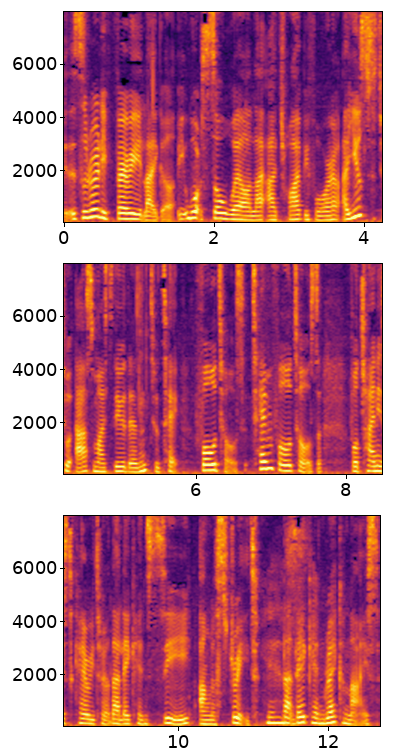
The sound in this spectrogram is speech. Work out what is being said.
it's really very like uh, it works so well. Like I tried before. I used to ask my students to take photos, ten photos for Chinese character that they can see on the street yes. that they can recognize,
